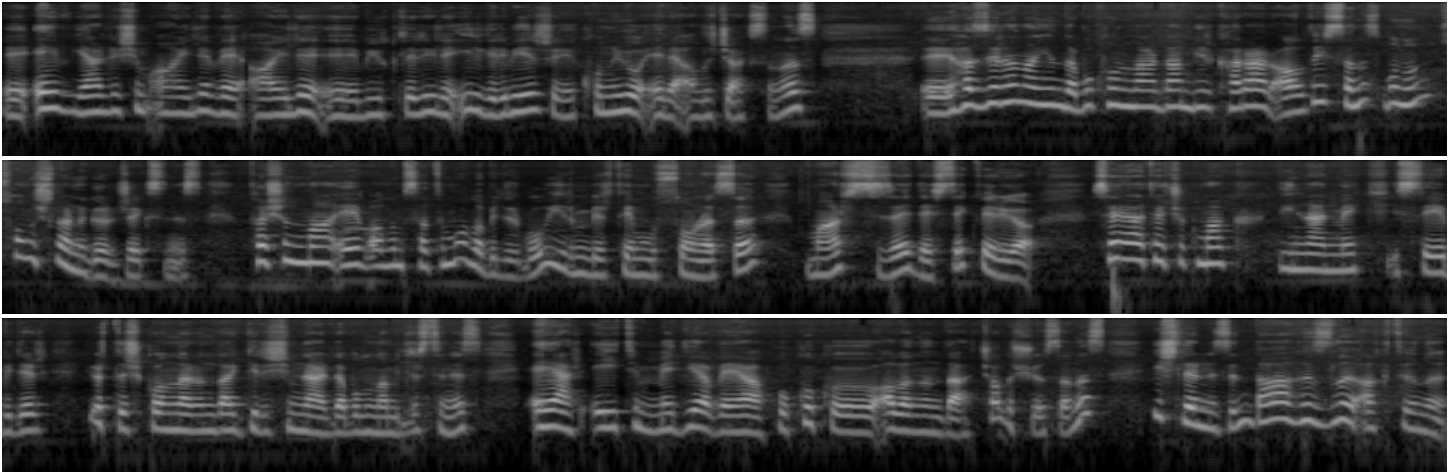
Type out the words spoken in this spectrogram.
Ee, ev, yerleşim, aile ve aile e, büyükleriyle ilgili bir e, konuyu ele alacaksınız. Ee, Haziran ayında bu konulardan bir karar aldıysanız bunun sonuçlarını göreceksiniz. Taşınma, ev alım satımı olabilir bu 21 Temmuz sonrası. Mars size destek veriyor. Seyahate çıkmak, dinlenmek isteyebilir. Yurt dışı konularında girişimlerde bulunabilirsiniz. Eğer eğitim, medya veya hukuk e, alanında çalışıyorsanız işlerinizin daha hızlı aktığını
